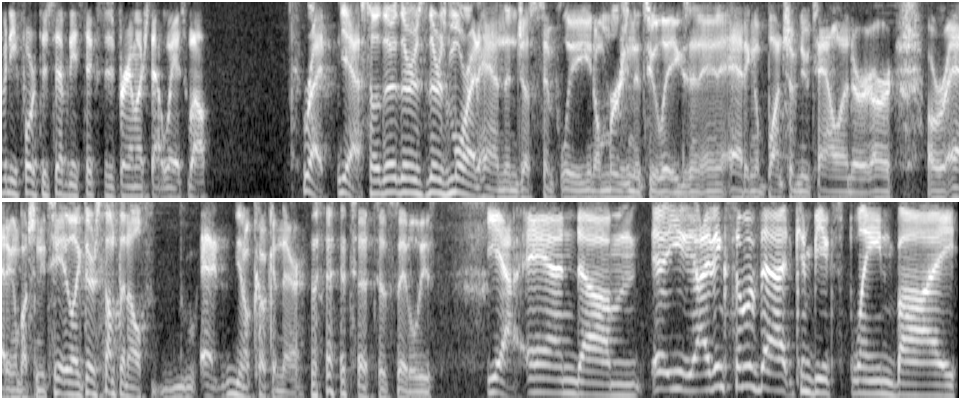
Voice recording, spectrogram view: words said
74 through 76 is very much that way as well. Right. Yeah. So there, there's there's more at hand than just simply you know merging the two leagues and, and adding a bunch of new talent or, or, or adding a bunch of new teams. Like there's something else eh, you know cooking there to, to say the least. Yeah, and um, I think some of that can be explained by.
